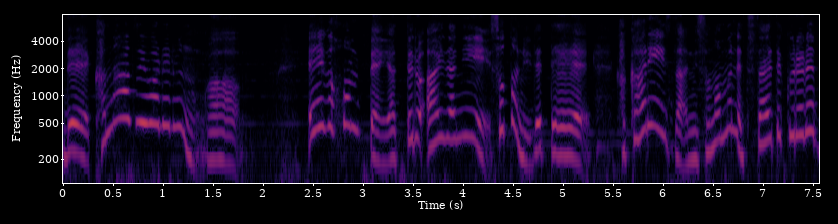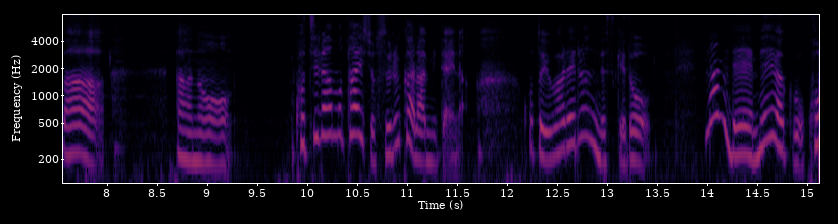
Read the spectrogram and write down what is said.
で必ず言われるのが映画本編やってる間に外に出て係員さんにその旨伝えてくれればあのこちらも対処するからみたいなこと言われるんですけどなんで迷惑を被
